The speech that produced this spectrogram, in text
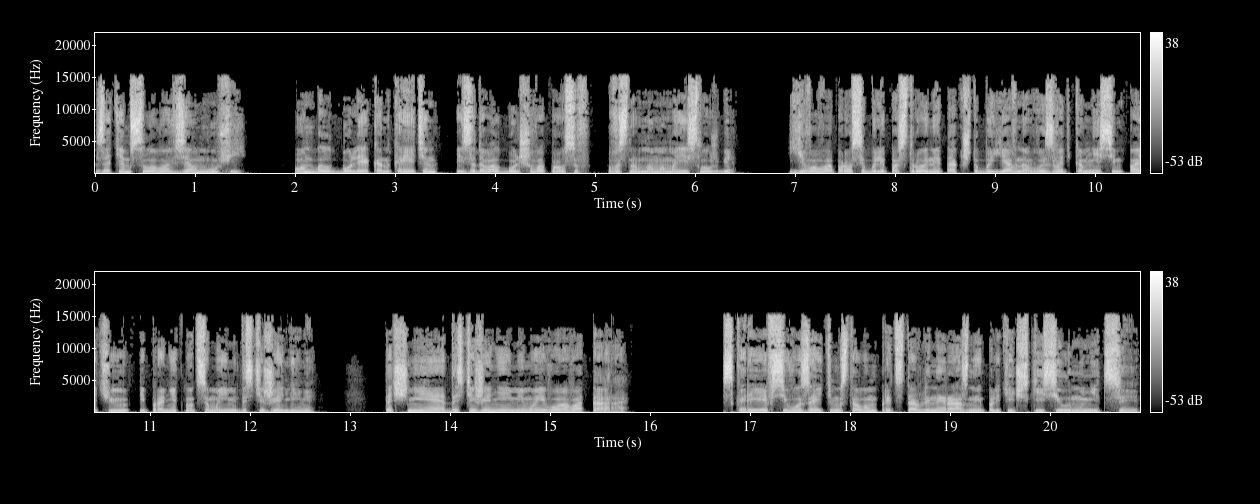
Затем слово взял Муфий. Он был более конкретен и задавал больше вопросов, в основном о моей службе. Его вопросы были построены так, чтобы явно вызвать ко мне симпатию и проникнуться моими достижениями. Точнее, достижениями моего аватара. Скорее всего, за этим столом представлены разные политические силы муниции.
